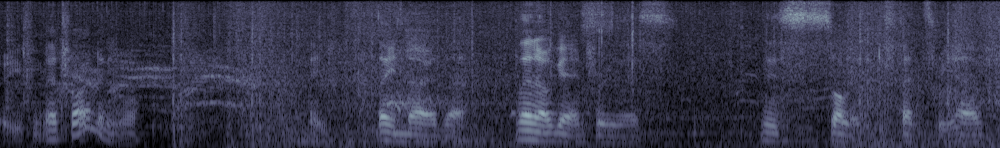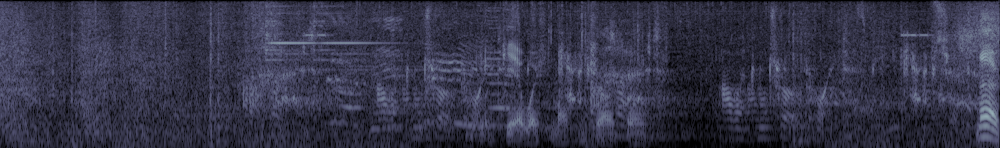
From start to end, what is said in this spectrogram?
Do you think they're trying anymore? They, they know that. They're not getting through this. This solid defense we have. Get away from my control point. Our control point is being captured. No!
